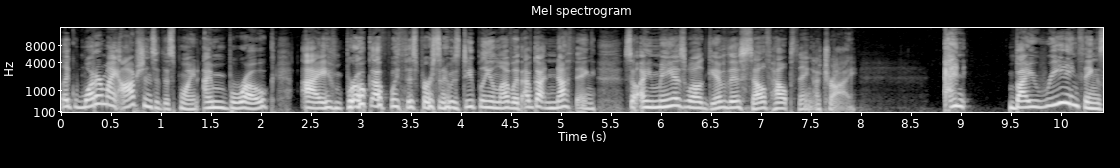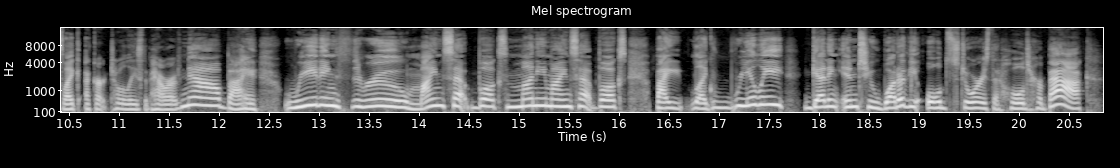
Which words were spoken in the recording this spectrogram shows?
like, what are my options at this point? I'm broke. I broke up with this person I was deeply in love with. I've got nothing. So I may as well give this self help thing a try. And by reading things like Eckhart Tolle's The Power of Now, by reading through mindset books, money mindset books, by like really getting into what are the old stories that hold her back,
